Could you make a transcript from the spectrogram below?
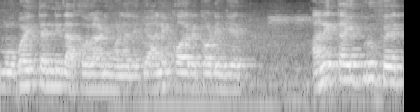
मोबाईल त्यांनी दाखवला आणि म्हणाले की अनेक कॉल रेकॉर्डिंग आहेत अनेक काही प्रूफ आहेत.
